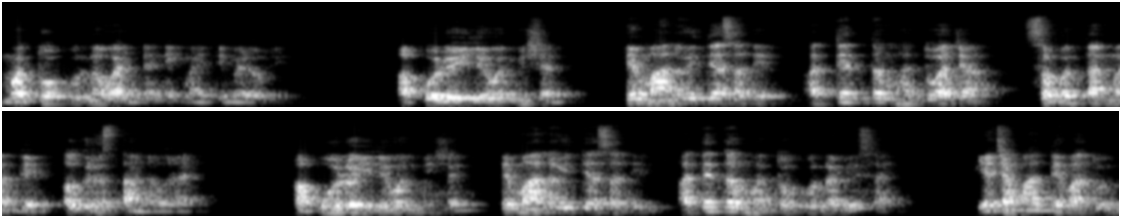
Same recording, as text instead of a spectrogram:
महत्त्वपूर्ण वैज्ञानिक माहिती मिळवली. अपोलो इलेव्हन मिशन हे मानव इतिहासातील अत्यंत महत्त्वाच्या सबंधांमध्ये अग्रस्थानावर आहे. अपोलो इलेव्हन मिशन हे मानव इतिहासातील अत्यंत महत्त्वपूर्ण बेस आहे. याच्या माध्यमातून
